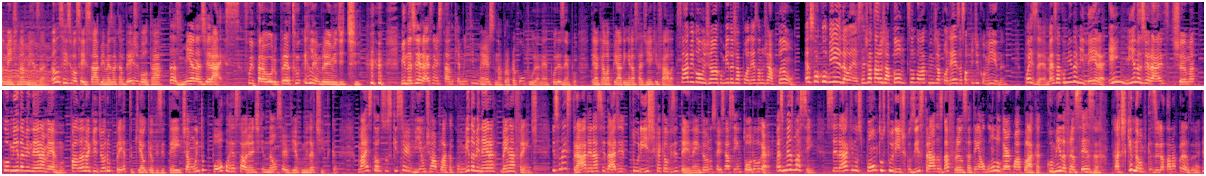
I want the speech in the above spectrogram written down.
a na Mesa. Eu não sei se vocês sabem, mas acabei de voltar das Minas Gerais. Fui para Ouro Preto e lembrei-me de ti. Minas Gerais é um estado que é muito imerso na própria cultura, né? Por exemplo, tem aquela piada engraçadinha que fala: Sabe como chama comida japonesa no Japão? É só comida, ué! Você já tá no Japão, não precisa falar comida japonesa, é só pedir comida. Pois é, mas a comida mineira em Minas Gerais chama comida mineira mesmo. Falando aqui de Ouro Preto, que é o que eu visitei, tinha muito pouco restaurante que não servia comida típica. Mas todos os que serviam tinham a placa comida mineira bem na frente. Isso na estrada e na cidade turística que eu visitei, né? Então eu não sei se é assim em todo lugar. Mas mesmo assim, será que nos pontos turísticos e estradas da França tem algum lugar com a placa comida francesa? Acho que não, porque você já tá na França, né?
